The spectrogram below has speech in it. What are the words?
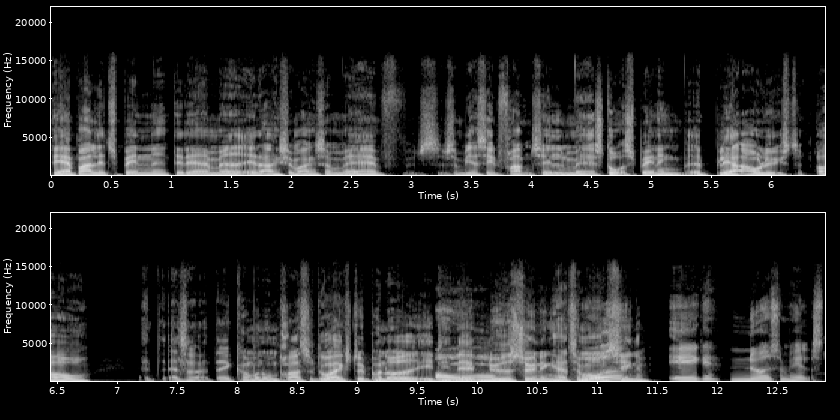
det er bare lidt spændende, det der med et arrangement, som, er, som vi har set frem til med stor spænding, bliver aflyst, og at, altså, der ikke kommer nogen presse. Du har ikke stødt på noget i din oh. nyhedssøgning her til morgen, Signe? Ikke noget som helst.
